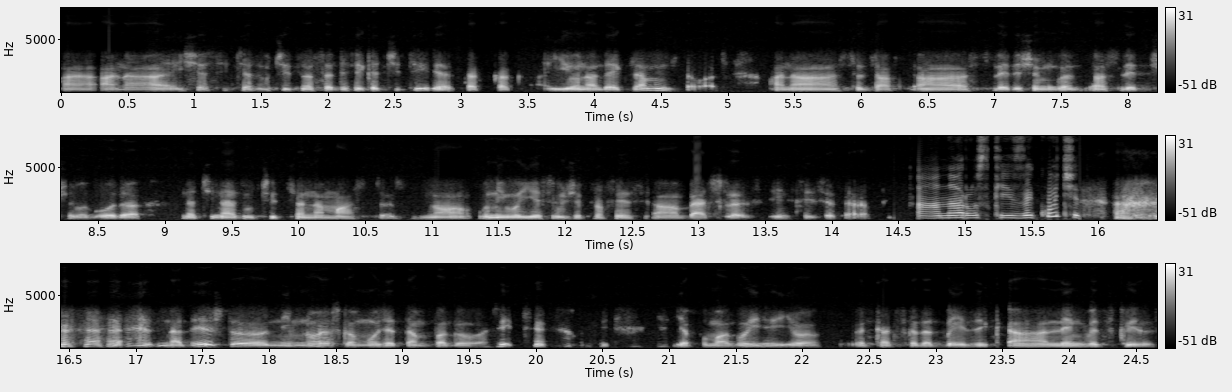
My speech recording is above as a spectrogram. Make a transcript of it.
А, она еще сейчас учится сертификат 4, так как ее надо экзамен сдавать. Она с а, следующего, а, следующего года начинает учиться на мастер. Но у него есть уже профессия, bachelor in physiotherapy. А она русский язык учит? Надеюсь, что немножко может там поговорить. Я помогу ее как сказать, basic uh, language skills.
